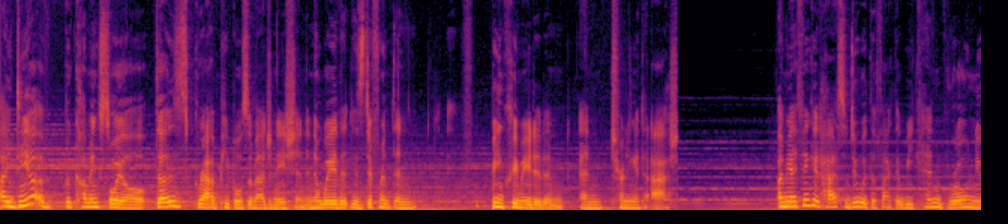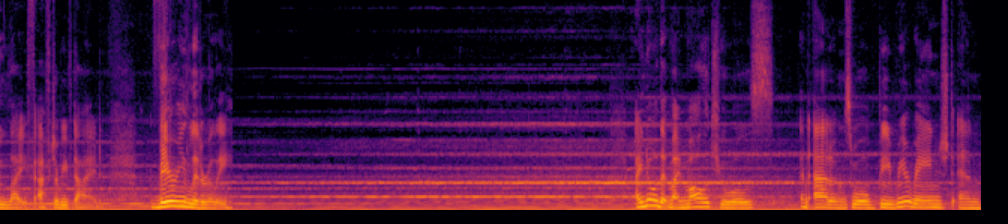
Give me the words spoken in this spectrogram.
idea of becoming soil does grab people's imagination in a way that is different than being cremated and, and turning into ash. I mean, I think it has to do with the fact that we can grow new life after we've died, very literally. I know that my molecules and atoms will be rearranged and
